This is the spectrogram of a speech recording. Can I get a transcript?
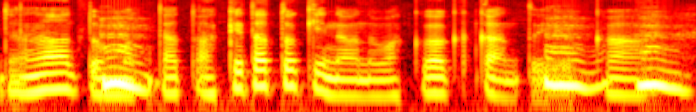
だなと思って、うん。あと開けた時のあのワクワク感というか、うんうん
